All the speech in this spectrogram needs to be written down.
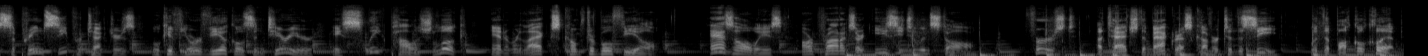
Supreme seat protectors will give your vehicle's interior a sleek, polished look and a relaxed, comfortable feel. As always, our products are easy to install. First, attach the backrest cover to the seat with the buckle clip.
